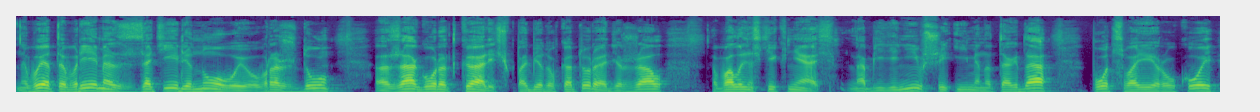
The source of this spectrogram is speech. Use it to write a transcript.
в это время затеяли новую вражду э, за город Калич, победу в которой одержал волынский князь, объединивший именно тогда под своей рукой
